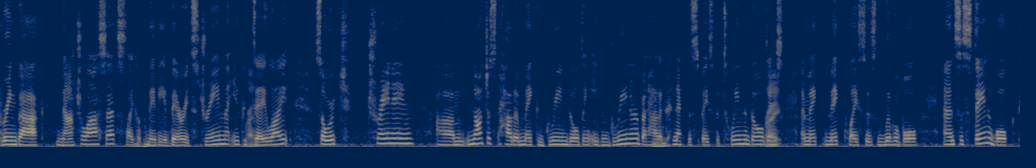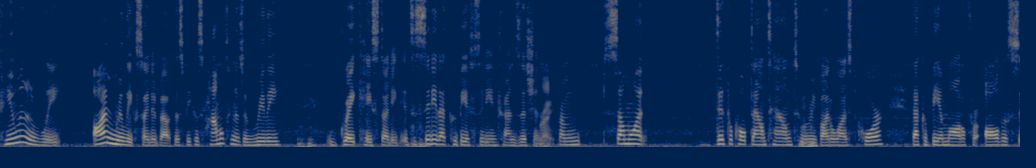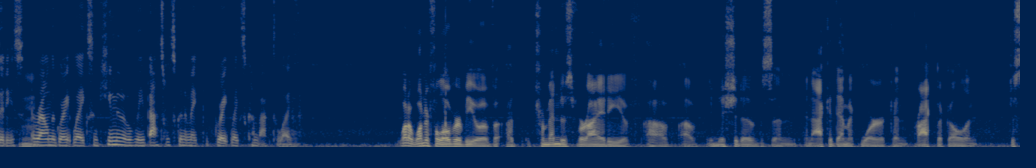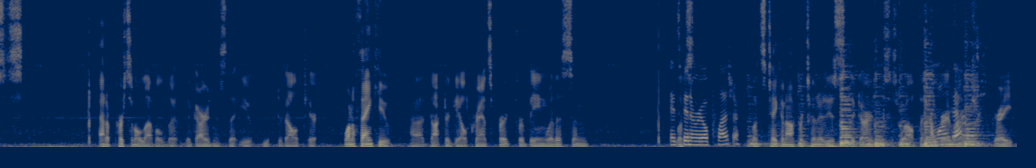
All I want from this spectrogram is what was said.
bring back natural assets like mm-hmm. maybe a buried stream that you could Right. daylight. So we're training um, not just how to make a green building even greener, but how to mm-hmm. connect the space between the buildings Right. and make, make places livable and sustainable cumulatively. I'm really excited about this because Hamilton is a really mm-hmm. great case study. It's a city that could be a city in transition Right. from somewhat difficult downtown to a revitalized core that could be a model for all the cities around the Great Lakes and cumulatively that's what's going to make the Great Lakes come back to life. What a wonderful overview of a, a tremendous variety of, of, of initiatives and, and academic work and practical and just at a personal level, the, the gardens that you've, you've developed here. I want to thank you, uh, Dr. Gail Krantzberg, for being with us, and It's Let's- been a real pleasure. let's take an opportunity to see the gardens as well. Thank Come you very much. Great.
